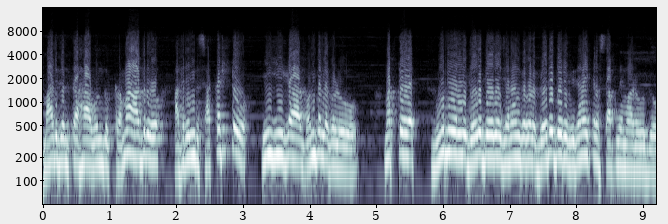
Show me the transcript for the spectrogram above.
ಮಾಡಿದಂತಹ ಒಂದು ಕ್ರಮ ಆದರೂ ಅದರಿಂದ ಸಾಕಷ್ಟು ಈಗೀಗ ಗೊಂದಲಗಳು ಮತ್ತೆ ಊರಿನಲ್ಲಿ ಬೇರೆ ಬೇರೆ ಜನಾಂಗಗಳು, ಬೇರೆ ಬೇರೆ ವಿನಾಯಕನ ಸ್ಥಾಪನೆ ಮಾಡುವುದು,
